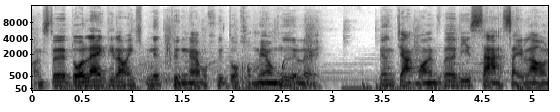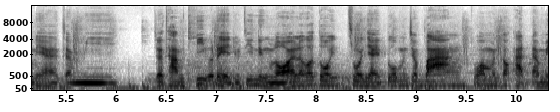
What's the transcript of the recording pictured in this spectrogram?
มอนสเตอร์ตัวแรกที่เราให้นึกถึงนะก็คือตัวของแมวมืดเลย เนื่องจากมอนสเตอร์ที่ศาสตร์ใส่เราเนี่ยจะมีจะทำคีย์เรทอยู่ที่ 100 แล้วก็ตัวส่วนใหญ่ตัวมันจะบางเพราะว่ามันต้องอัดดาเม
